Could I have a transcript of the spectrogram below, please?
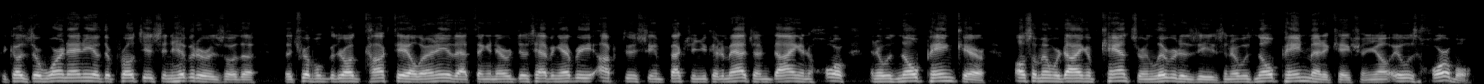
because there weren't any of the protease inhibitors or the, the triple drug cocktail or any of that thing. And they were just having every opportunistic infection you could imagine, dying in horror, and there was no pain care. Also, men were dying of cancer and liver disease, and there was no pain medication. You know, it was horrible.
